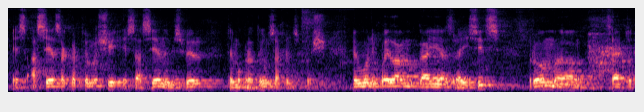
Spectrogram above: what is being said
ეს ასეა საქართველოში, ეს ასეა ნებისმიერ დემოკრატიულ სახელმწიფოში. მე მგონი ყველამ გაიაზრა ისიც, რომ საერთოდ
